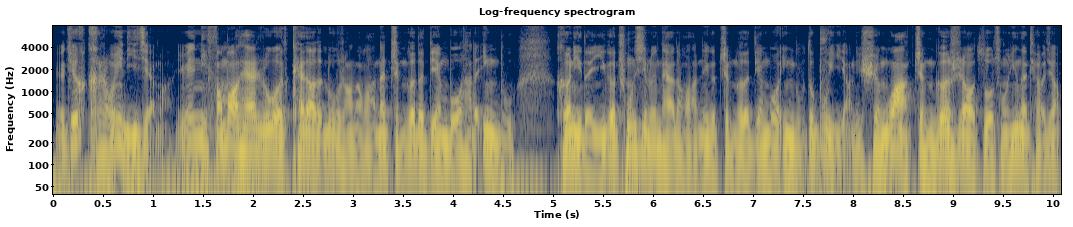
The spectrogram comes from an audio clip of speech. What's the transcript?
也就很容易理解嘛。因为你防爆胎如果开到路上的话，那整个的颠簸它的硬度和你的一个充气轮胎的话，那个整个的颠簸硬度都不一样，你悬挂整个是要做重新的调教。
